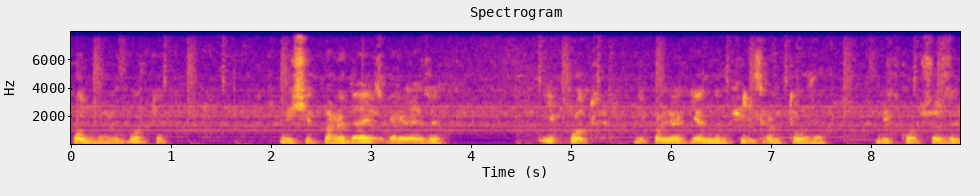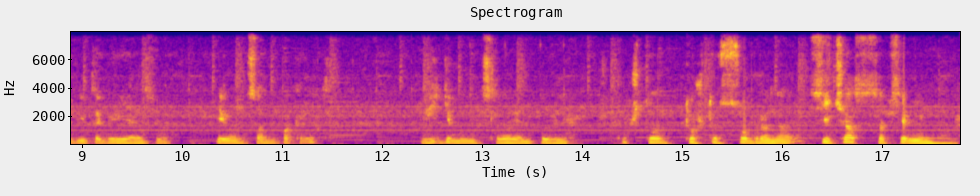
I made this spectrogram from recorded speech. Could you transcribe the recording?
полной уборки. Висит борода из грязи. И под гипоаллергенным фильтром тоже битком все забито грязью и он сам покрыт видимым слоем пыли. Так что то, что собрано сейчас, совсем немного.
